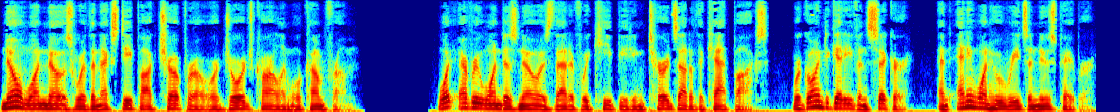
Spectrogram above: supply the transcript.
No one knows where the next Deepak Chopra or George Carlin will come from. What everyone does know is that if we keep eating turds out of the cat box, we're going to get even sicker, and anyone who reads a newspaper,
